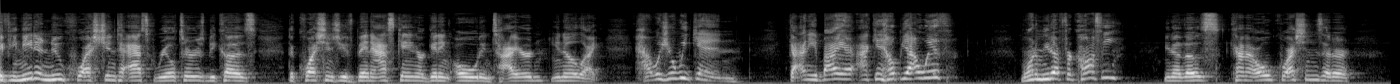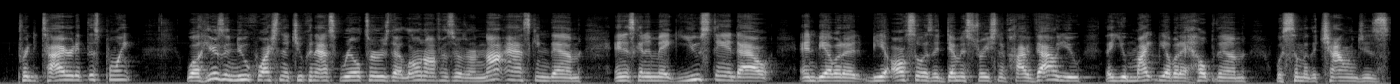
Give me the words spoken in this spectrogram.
If you need a new question to ask realtors because the questions you've been asking are getting old and tired, you know, like, how was your weekend? Got anybody I can help you out with? Want to meet up for coffee? You know, those kind of old questions that are pretty tired at this point. Well, here's a new question that you can ask realtors that loan officers are not asking them, and it's going to make you stand out and be able to be also as a demonstration of high value that you might be able to help them with some of the challenges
